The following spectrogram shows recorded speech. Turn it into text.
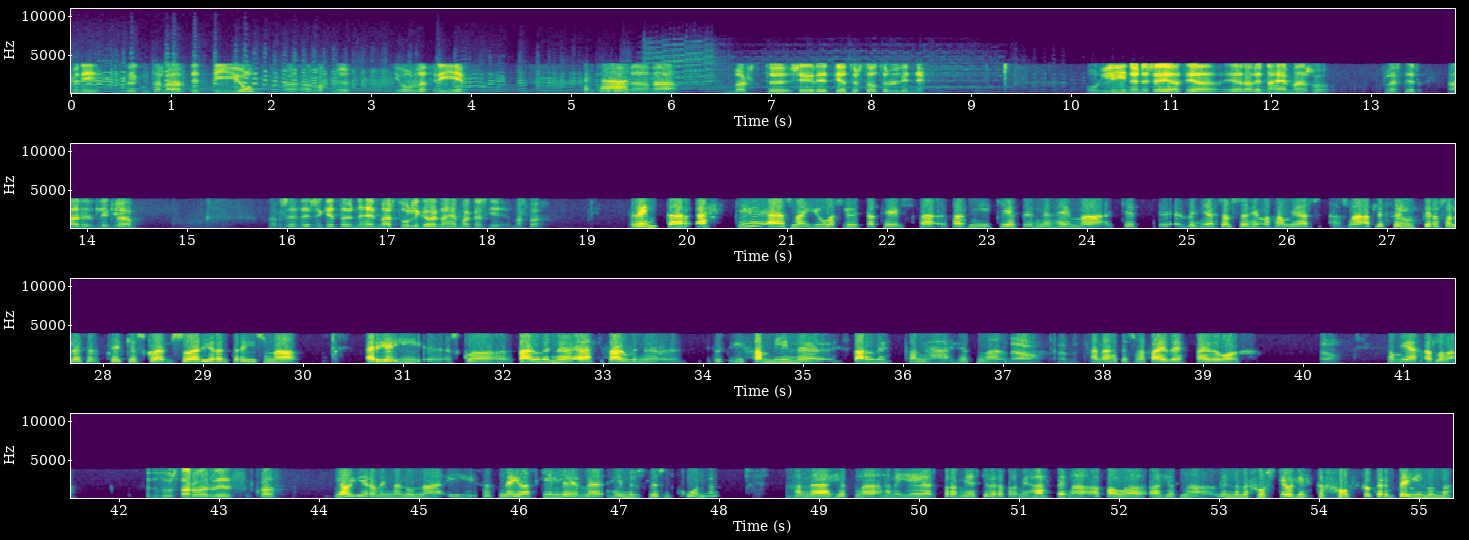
velkomin í kvikmyndahlaðarpið Bíó að loknu jólafríi. Takk. með hana Mörtu Sigrið Pétursdóttur úr línni. Og línunni segja því að ég er að vinna heima eins og flestir aðrir líklega. Það er að segja þeir sem geta að vinna heima. Er þú líka að vinna heima kannski, Marta? Reyndar ekki, eða svona jú að hluta til. Þa, það sem ég get unnið heima, get, vinn ég sjálfsög heima frá mér. Svona allir fundir og svoleiðis er tekið, sko, en svo er ég reyndar í svona, er ég í, sko, dagvinnu, eða ekki dagvinnu, þú veist, í framlínu starfi, þannig að, hérna, Já, þannig að þetta er svona bæði, bæði og, Já. hjá mér allavega. Veitu, þú starfar við hvað? Já, ég er að vinna núna í sérst, neyðaskili með heimilisleisum konum. Mhm. Þannig að hérna, þannig að ég er bara, mér veist ég vera bara mjög heppin að, að fá að, að hérna, vinna með fólki og hitta fólk á hverjum degi núna.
